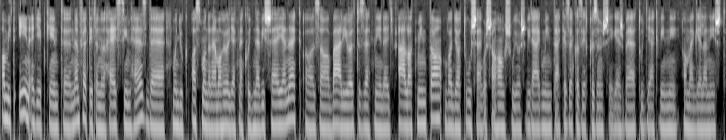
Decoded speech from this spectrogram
Amit én egyébként nem feltétlenül a helyszínhez, de mondjuk azt mondanám a hölgyeknek, hogy ne viseljenek, az a báli öltözetnél egy állatminta, vagy a túlságosan hangsúlyos virágminták, ezek azért közönségesbe el tudják vinni a megjelenést.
